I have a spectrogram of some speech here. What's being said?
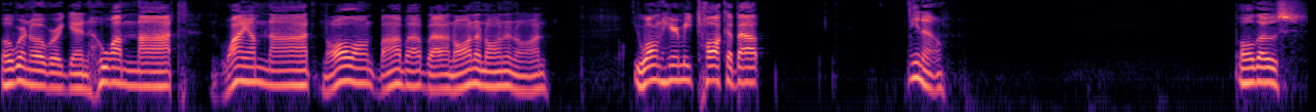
over and over again who I'm not, why I'm not, and all on blah blah blah, and on and on and on. You won't hear me talk about, you know, all those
